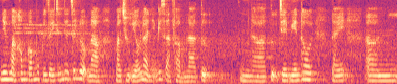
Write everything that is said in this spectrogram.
nhưng mà không có một cái giấy chứng nhận chất lượng nào mà chủ yếu là những cái sản phẩm là tự uh, tự chế biến thôi. Đấy um,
